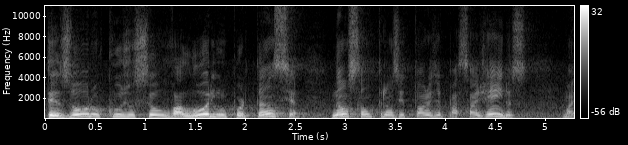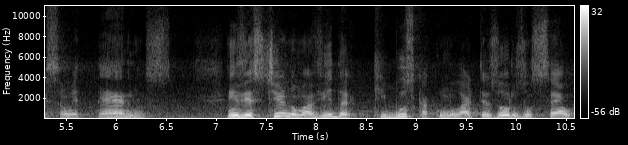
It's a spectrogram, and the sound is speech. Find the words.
Tesouro cujo seu valor e importância não são transitórios e passageiros, mas são eternos. Investir numa vida que busca acumular tesouros no céu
